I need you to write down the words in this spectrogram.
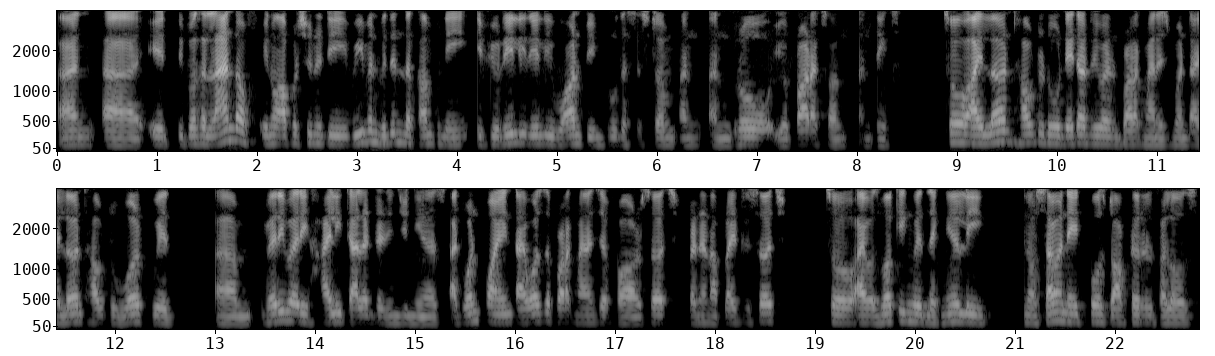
and uh, it it was a land of you know opportunity even within the company if you really really want to improve the system and and grow your products on and things. So I learned how to do data driven product management. I learned how to work with um, very very highly talented engineers. At one point i was the product manager for search and applied research. So i was working with like nearly you know seven eight postdoctoral fellows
